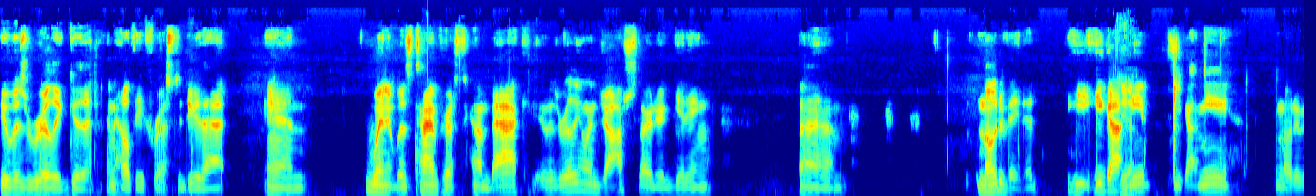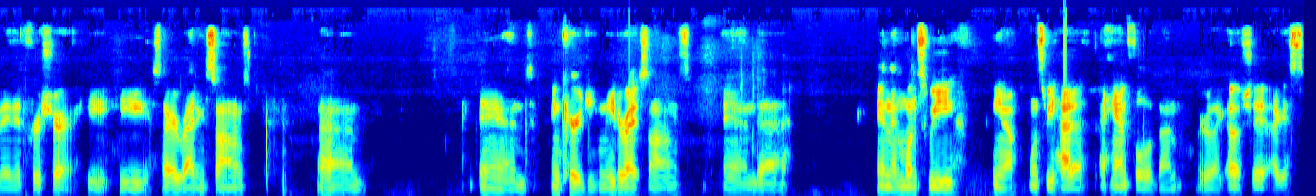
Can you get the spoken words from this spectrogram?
it was really good and healthy for us to do that. And when it was time for us to come back, it was really when Josh started getting um, motivated. He he got Yeah. me he got me motivated for sure. He he started writing songs, um, and encouraging me to write songs. And uh, and then once we you know once we had a, a handful of them, we were like, oh shit, I guess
